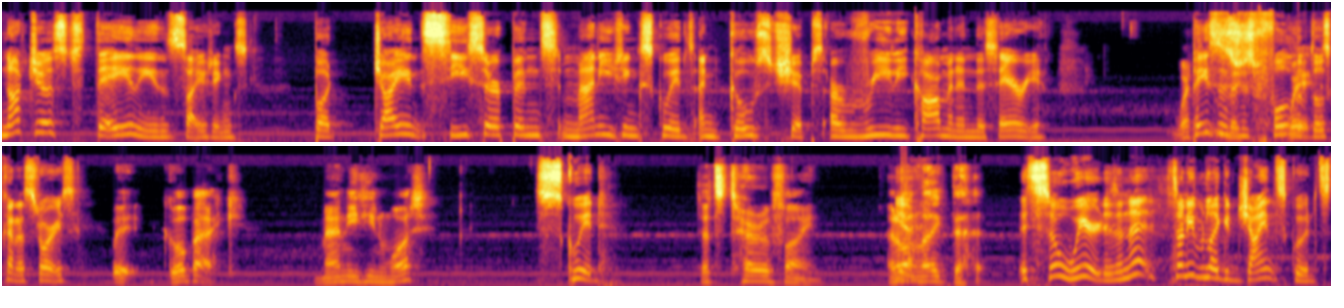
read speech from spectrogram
not just the alien sightings, but giant sea serpents, man-eating squids, and ghost ships are really common in this area. What, Place is like, just full wait, of those kind of stories. Wait, go back. Man eating what? Squid. That's terrifying. I Yeah. don't like that. It's so weird, isn't it? It's not even like a giant squid. It's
